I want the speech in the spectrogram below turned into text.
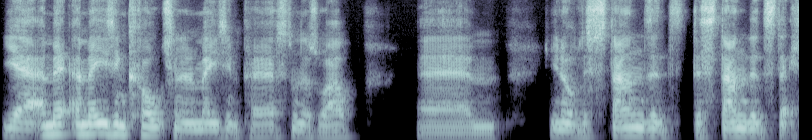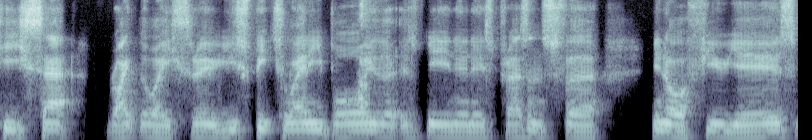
Yeah, am- amazing coach and an amazing person as well. Um, you know, the standards, the standards that he set right the way through. You speak to any boy that has been in his presence for, you know, a few years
